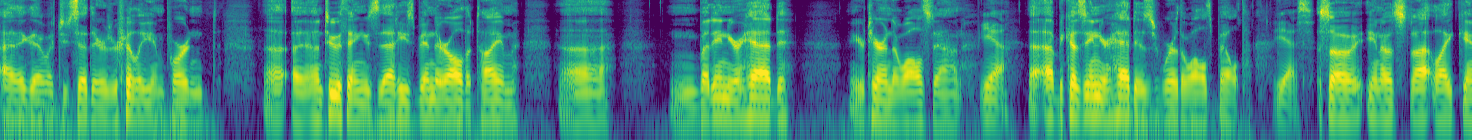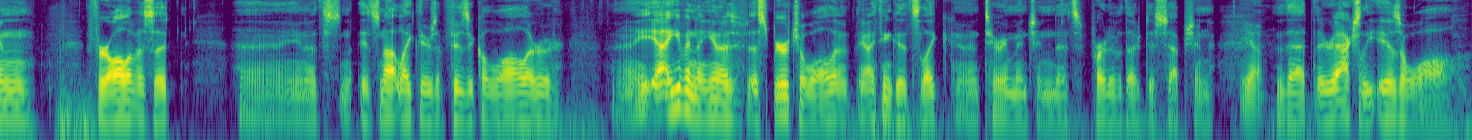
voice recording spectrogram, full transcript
I think that what you said there is really important. Uh, uh, on two things that he's been there all the time, uh, mm, but in your head, you're tearing the walls down Yeah. uh, because in your head is where the wall's built. Yes. So you know, it's not like in for all of us that uh, you know, it's it's not like there's a physical wall or uh, even you know a spiritual wall. Uh, I think it's like uh, Terry mentioned. That's part of the deception Yeah. that there actually is a wall.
